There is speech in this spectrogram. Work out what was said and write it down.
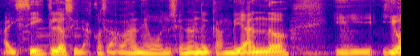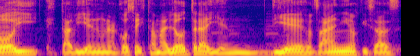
hay ciclos y las cosas van evolucionando y cambiando. Y, y hoy está bien una cosa y está mal otra y en 10 años quizás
